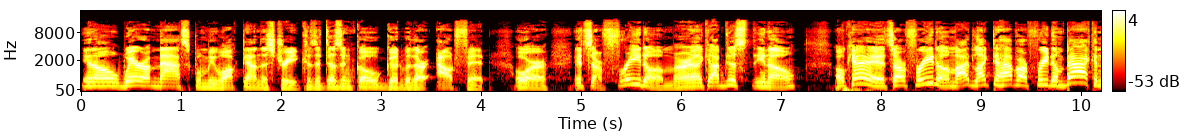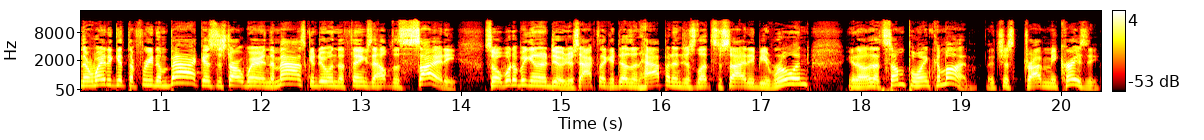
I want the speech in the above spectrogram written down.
you know, wear a mask when we walk down the street because it doesn't go good with our outfit or it's our freedom or like I'm just, you know, okay, it's our freedom. I'd like to have our freedom back. And the way to get the freedom back is to start wearing the mask and doing the things that help the society. So, what are we going to do? Just act like it doesn't happen and just let society be ruined? You know, at some point, come on. It's just driving me crazy.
